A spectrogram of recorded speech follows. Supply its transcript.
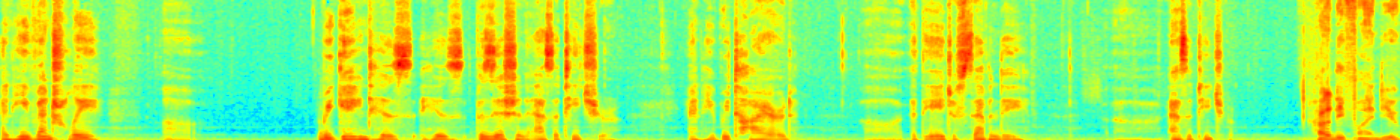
And he eventually uh, regained his, his position as a teacher, and he retired uh, at the age of 70 uh, as a teacher. How did he find you?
